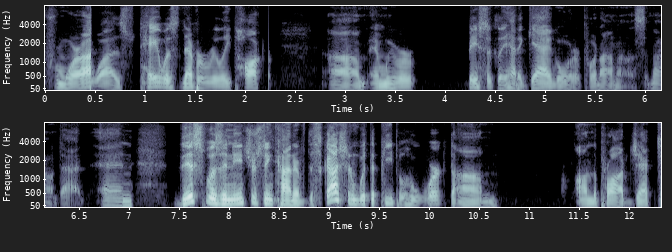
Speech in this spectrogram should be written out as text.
from where I was. Tay was never really talked, um, and we were basically had a gag order put on us about that. And this was an interesting kind of discussion with the people who worked on on the project.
